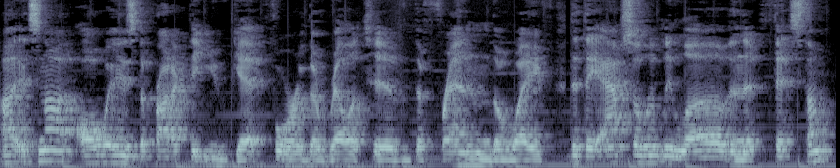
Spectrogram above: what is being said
uh, it's not always the product that you get for the relative, the friend, the wife that they absolutely love and that fits them.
